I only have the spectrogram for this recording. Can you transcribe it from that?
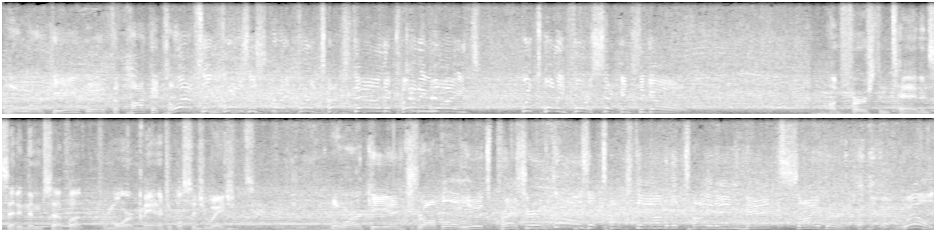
Lewerke with the pocket collapsing, throws a strike for a touchdown to Cody White with 24 seconds to go. On first and 10 and setting themselves up for more manageable situations. Lewerke in trouble, eludes pressure, and throws a touchdown to the tight end, Matt Seybert. Well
